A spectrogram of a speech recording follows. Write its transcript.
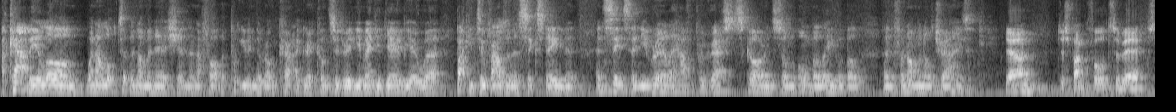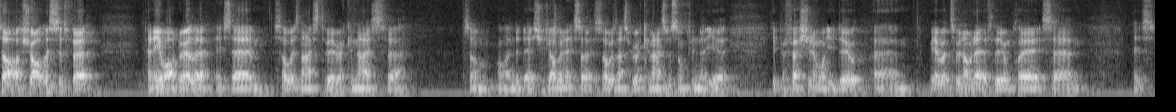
I can't be alone when I looked at the nomination and I thought they put you in the wrong category considering you made your debut uh, back in 2016 and, and since then you really have progressed scoring some unbelievable and phenomenal tries. Yeah, I'm just thankful to be sort of shortlisted for any award really. It's um, it's always nice to be recognised for some well in the day it's your job in it so it's always nice to be recognised for something that you your profession and what you do. Um, yeah but to be nominated for the young player it's um, it's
